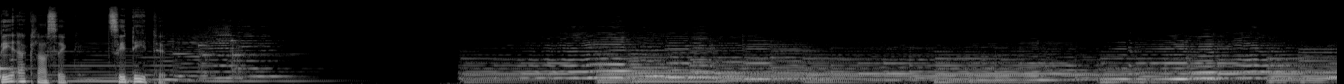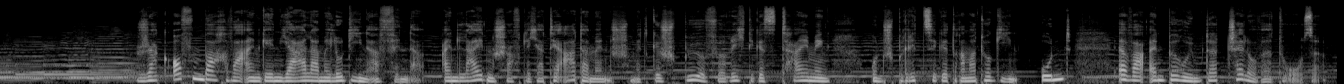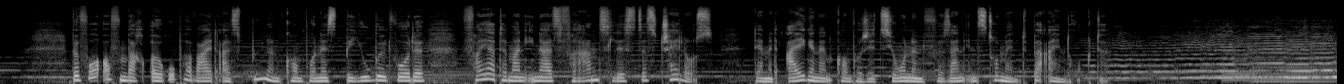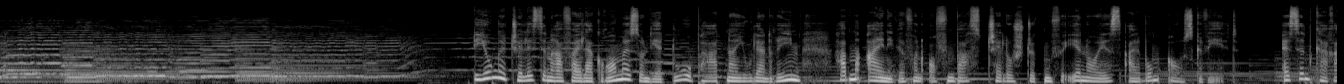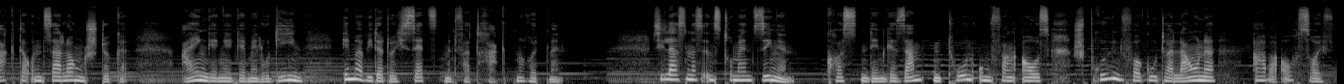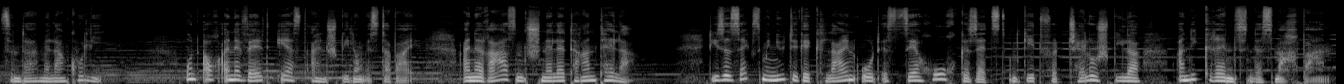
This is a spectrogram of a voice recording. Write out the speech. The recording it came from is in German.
BR Klassik CD-Tipp Jacques Offenbach war ein genialer Melodienerfinder, ein leidenschaftlicher Theatermensch mit Gespür für richtiges Timing und spritzige Dramaturgien. Und er war ein berühmter Cello-Virtuose. Bevor Offenbach europaweit als Bühnenkomponist bejubelt wurde, feierte man ihn als Franz Liszt des Cellos, der mit eigenen Kompositionen für sein Instrument beeindruckte. Die junge Cellistin Raffaella Gromes und ihr Duopartner Julian Riem haben einige von Offenbachs Cellostücken für ihr neues Album ausgewählt. Es sind Charakter- und Salonstücke, eingängige Melodien, immer wieder durchsetzt mit vertrackten Rhythmen. Sie lassen das Instrument singen, kosten den gesamten Tonumfang aus, sprühen vor guter Laune, aber auch seufzender Melancholie. Und auch eine Weltersteinspielung ist dabei, eine rasend schnelle Tarantella. Diese sechsminütige Kleinod ist sehr hoch gesetzt und geht für Cellospieler an die Grenzen des Machbaren.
